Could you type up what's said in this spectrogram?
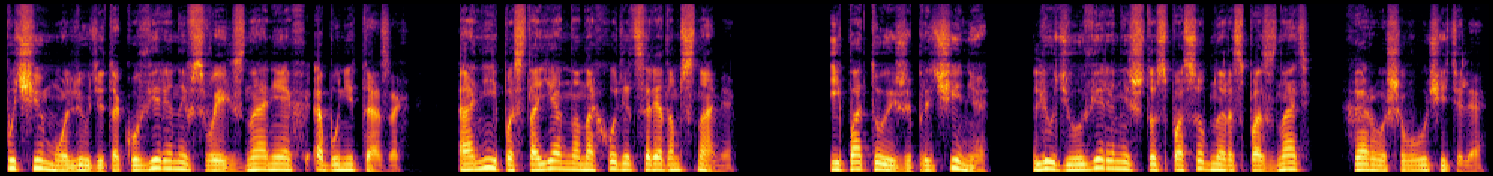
почему люди так уверены в своих знаниях об унитазах. Они постоянно находятся рядом с нами. И по той же причине люди уверены, что способны распознать хорошего учителя.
